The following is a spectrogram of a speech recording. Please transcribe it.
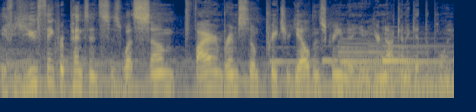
If you think repentance is what some fire and brimstone preacher yelled and screamed at you, you're not going to get the point.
